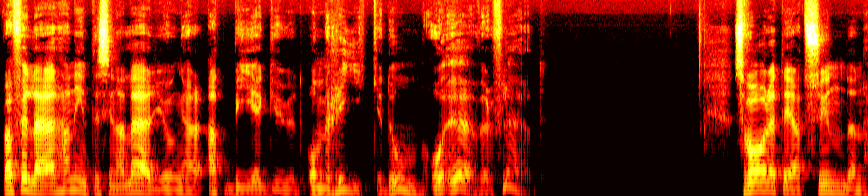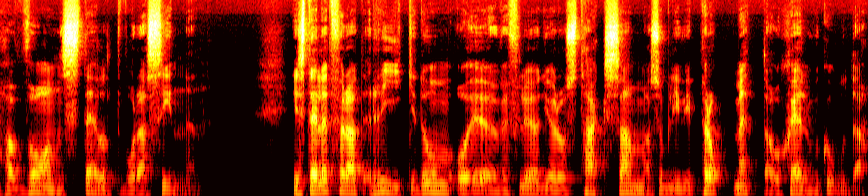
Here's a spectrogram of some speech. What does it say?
Varför lär han inte sina lärjungar att be Gud om rikedom och överflöd? Svaret är att synden har vanställt våra sinnen. Istället för att rikedom och överflöd gör oss tacksamma så blir vi proppmätta och självgoda.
